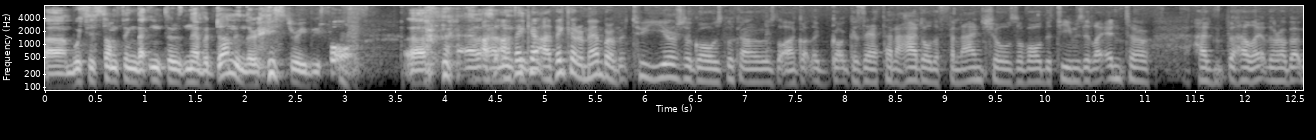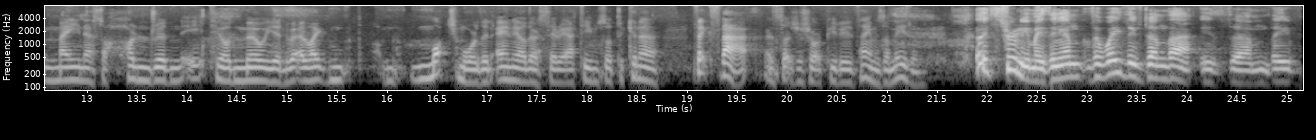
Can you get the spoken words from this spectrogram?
um, which is something that Inter has never done in their history before. Uh, and I, I think we- I, I think I remember about two years ago. I was looking. I was I got the got Gazette and I had all the financials of all the teams that like Inter had. had like they're about minus hundred and eighty odd million, like much more than any other Serie A team. So to kind of fix that in such a short period of time is amazing. It's truly amazing, and the way they've done that is um, they've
